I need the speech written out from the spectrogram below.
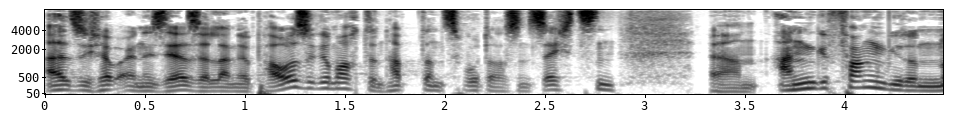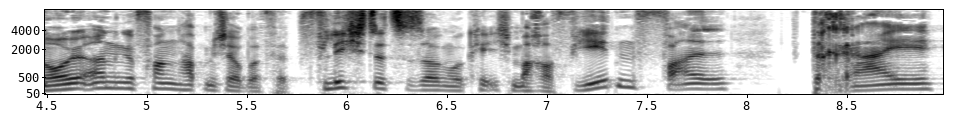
Also ich habe eine sehr, sehr lange Pause gemacht und habe dann 2016 ähm, angefangen, wieder neu angefangen, habe mich aber verpflichtet zu sagen, okay, ich mache auf jeden Fall drei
